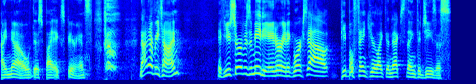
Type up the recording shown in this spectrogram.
I know this by experience. Not every time. If you serve as a mediator and it works out, people think you're like the next thing to Jesus.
